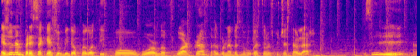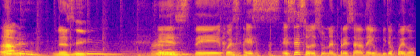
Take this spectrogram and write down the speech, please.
es una empresa que hace un videojuego tipo World of Warcraft. ¿Alguna vez lo jugaste o lo escuchaste hablar? Sí. Ah, eh, sí. Este, pues es, es eso, es una empresa de un videojuego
